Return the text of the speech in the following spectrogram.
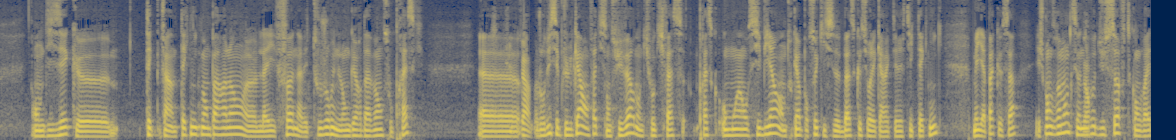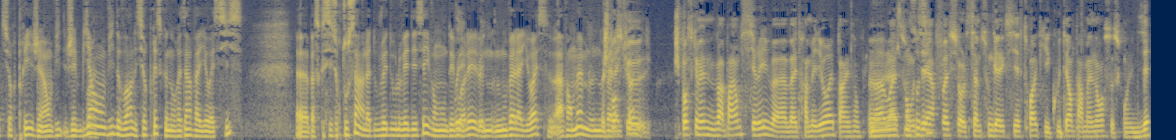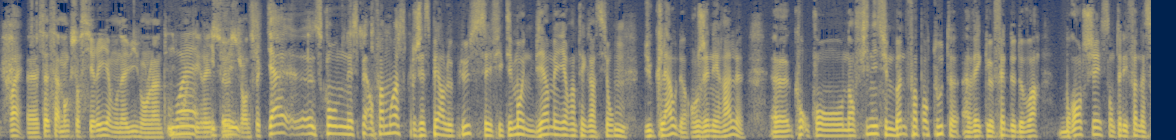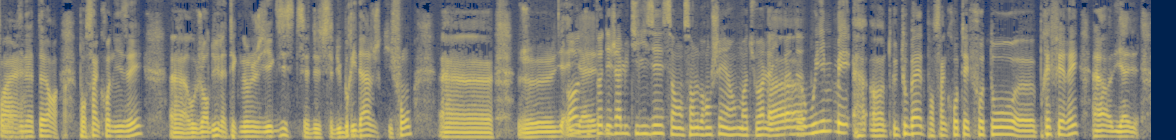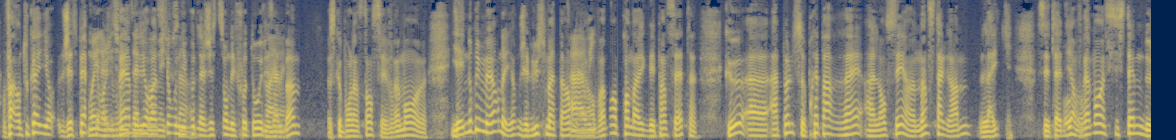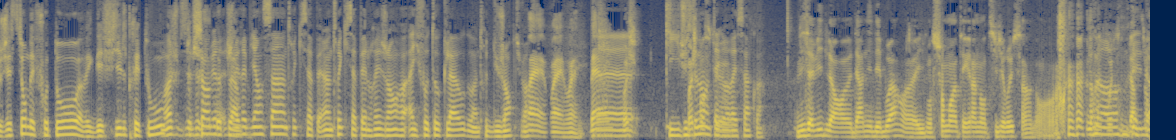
on disait que, enfin, techniquement parlant, euh, l'iPhone avait toujours une longueur d'avance ou presque. Euh. Aujourd'hui, c'est plus le cas. En fait, ils sont suiveurs, donc il faut qu'ils fassent presque au moins aussi bien. En tout cas, pour ceux qui se basent que sur les caractéristiques techniques. Mais il n'y a pas que ça. Et je pense vraiment que c'est au Non. niveau du soft qu'on va être surpris. J'ai envie, j'ai bien Ouais. envie de voir les surprises que nous réserve iOS 6. Euh, parce que c'est surtout ça, hein, la WWDC, ils vont nous dévoiler Oui, le, oui. nouvel iOS avant même le nouvel je pense iPhone. que je pense que même bah, par exemple Siri va, va être amélioré par exemple. Bah, Euh, ouais, là, je ce disait la dernière fois sur le Samsung Galaxy S3 qui écoutait en permanence ce qu'on lui disait. Ouais. Euh, ça ça manque sur Siri à mon avis ils vont l'int- ils vont Ouais, ce, puis- ce genre de truc. il y a euh, ce qu'on espère. Enfin moi, ce que j'espère le plus, c'est effectivement une bien meilleure intégration Hmm. du cloud en général, euh, qu'on qu'on en finisse une bonne fois pour toutes avec le fait de devoir brancher son téléphone à son Ouais. ordinateur pour synchroniser. Euh, Aujourd'hui, la technologie existe, c'est du, c'est du bridage qu'ils font. Euh, je, il y a- Oh, il y a- tu peux déjà l'utiliser sans, sans le brancher, hein. Moi, tu vois, l'iPad. Euh, oui, mais euh, un truc tout bête pour synchro tes photos euh, préférées. Alors, il y a, enfin, en tout cas, il y a- j'espère qu'il y aura une vraie amélioration au niveau ouais. de la gestion des photos et des Ouais, ouais. albums. Parce que pour l'instant c'est vraiment. euh, Il y a une rumeur d'ailleurs que j'ai lu ce matin, mais Ah alors oui. vraiment à prendre avec des pincettes, que euh, Apple se préparerait à lancer un Instagram like, c'est-à-dire Oh. vraiment un système de gestion des photos avec des filtres et tout. Moi, je, je, je verrais- je cloud. verrais bien ça, un truc qui s'appelle, un truc qui s'appellerait genre iPhoto Cloud ou un truc du genre, tu vois. Ouais, ouais, ouais. Ben, Euh, moi, je- qui justement que- intégrerait ça, quoi. Vis-à-vis de leur euh, dernier déboire, euh, ils vont sûrement intégrer un antivirus hein, dans, dans la non, prochaine version.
